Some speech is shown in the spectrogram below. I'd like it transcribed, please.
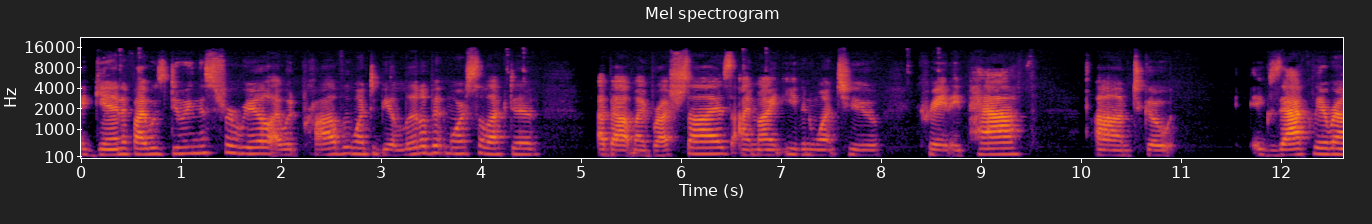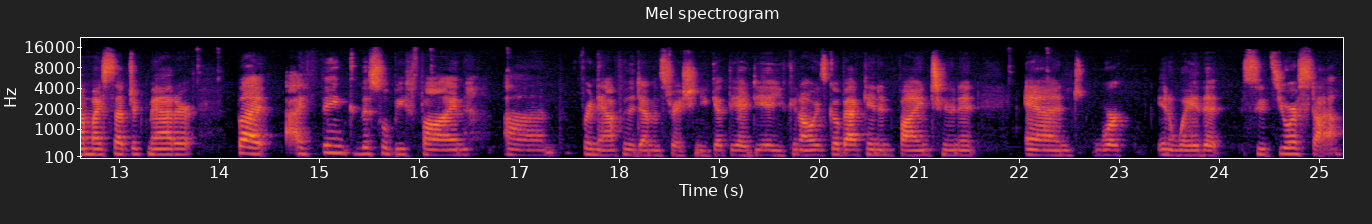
Again, if I was doing this for real, I would probably want to be a little bit more selective about my brush size. I might even want to create a path um, to go exactly around my subject matter, but I think this will be fine um, for now for the demonstration. You get the idea. You can always go back in and fine tune it and work in a way that suits your style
